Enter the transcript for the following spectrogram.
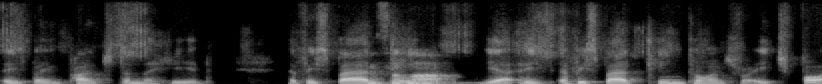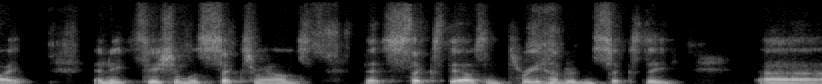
He's been punched in the head. If he sparred, 10, yeah, he, if he sparred 10 times for each fight, and each session was six rounds, that's 6,360 uh,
